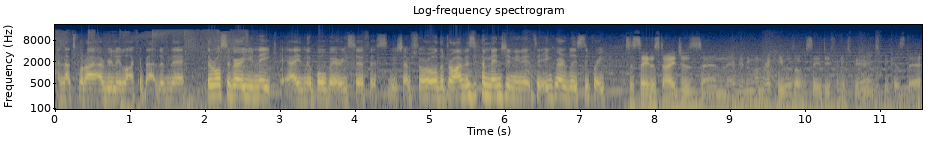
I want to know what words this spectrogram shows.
and that's what I, I really like about them. They're, they're also very unique uh, in the ball bearing surface, which I'm sure all the drivers are mentioning. It's incredibly slippery. To see the stages and everything on recce was obviously a different experience because they're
